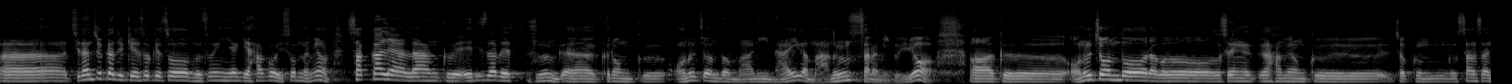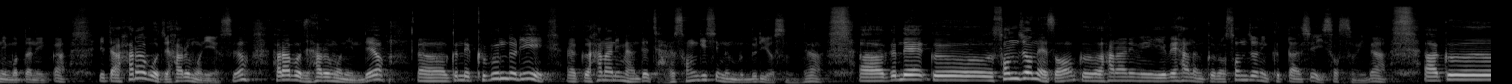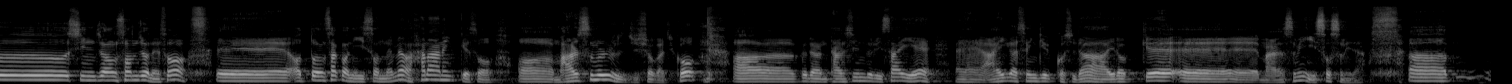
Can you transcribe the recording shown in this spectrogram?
아, 지난주까지 계속해서 무슨 이야기 하고 있었냐면 사칼리아랑 그 에리자베스는 아, 그런 그 어느 정도 많이 나이가 많은 사람이고요. 아, 그 어느 정도라고 생각하면 그 조금 산산이 못하니까 일단 할아버지 할머니였어요. 할아버지 할머니인데요. 아, 근데 그분들이 그 하나님한테 잘 섬기시는 분들이었습니다. 아, 근데 그 선전에서 그 하나님이 예배하는 그런 선전이 그 당시에 있었습니다. 아, 그 신전 선전에서 에, 어떤 사건이 있었냐면 하나님께서 어, 말씀을 주셔가지고 아, 그냥 당신들이 사이에 에, 아이가 생길 것이다 이렇게 에, 말씀이 있었습니다. 아,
